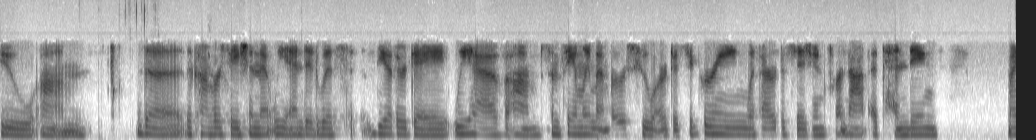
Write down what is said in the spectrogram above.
to um, the the conversation that we ended with the other day. We have um, some family members who are disagreeing with our decision for not attending my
